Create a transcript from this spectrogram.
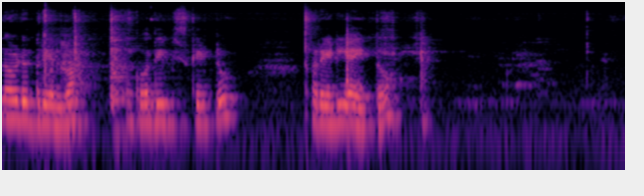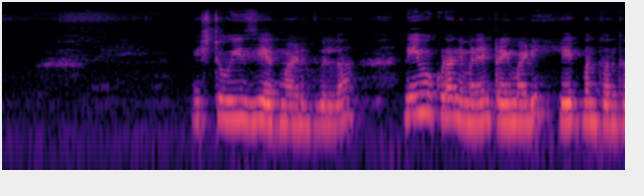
ನೋಡಿದ್ರಿ ಅಲ್ವಾ? ಗೋಧಿ ಬಿಸ್ಕೆಟ್ಟು ರೆಡಿ ಆಯಿತು. ಇಷ್ಟು ಈಸಿಯಾಗಿ ಮಾಡಿದ್ವಿಲ್ಲ. ನೀವು ಕೂಡ ನಿಮ್ಮ ಮನೇಲಿ ಟ್ರೈ ಮಾಡಿ ಹೇಗೆ ಬಂತು ಅಂತ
